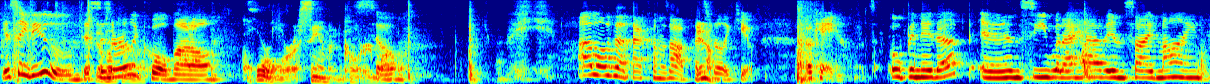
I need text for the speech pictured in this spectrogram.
Yes, I do. This is a really a- cool bottle. Coral or a salmon colored So, bottle. I love that that comes off. That's Yeah. really cute. Okay, open it up and see what I have inside mine.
